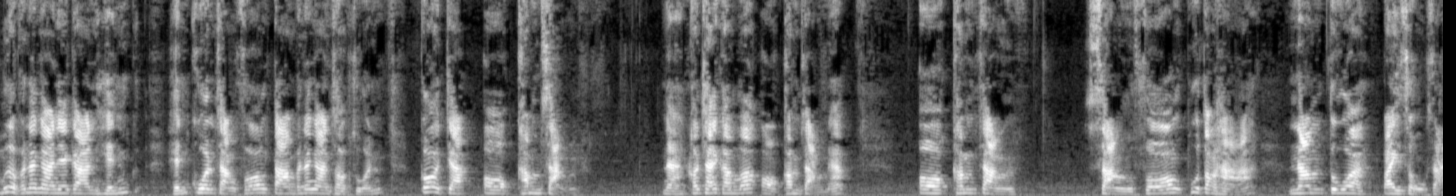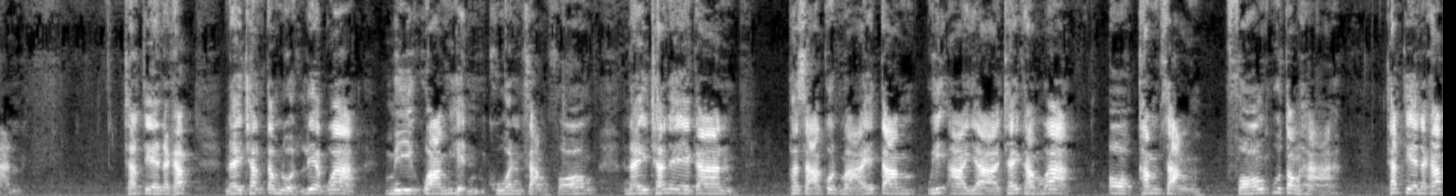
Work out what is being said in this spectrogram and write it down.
เมื่อพนักงานอายการเห็นเห็นควรสั่งฟ้องตามพนักงานสอบสวน ก็จะออกคำสั่งนะเขาใช้คำว่าออกคำสั่งนะออกคำสั่งสั่งฟ้องผู้ต้องหา นำตัวไปส่งศาลชัดเจนนะครับ ในชั้นตำรวจเรียกว่ามีความเห็นควรสั่งฟ้อง ในชั้นอายการภาษากฎหมายตามวิอาญาใช้คำว่า ออกคำสั่งฟ้องผู้ต้องหา ชัดเจนนะครับ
